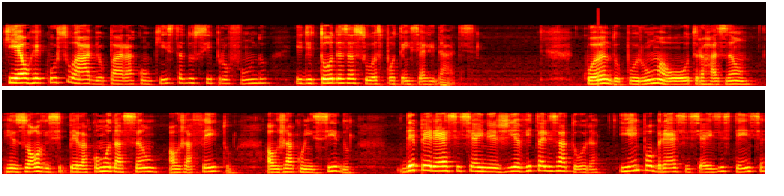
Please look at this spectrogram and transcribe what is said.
que é o recurso hábil para a conquista do si profundo e de todas as suas potencialidades. Quando, por uma ou outra razão, resolve-se pela acomodação ao já feito, ao já conhecido, deperece-se a energia vitalizadora e empobrece-se a existência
